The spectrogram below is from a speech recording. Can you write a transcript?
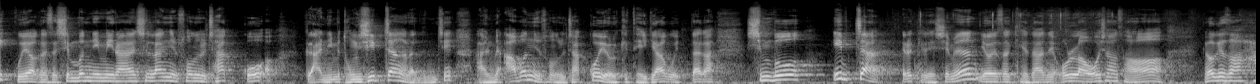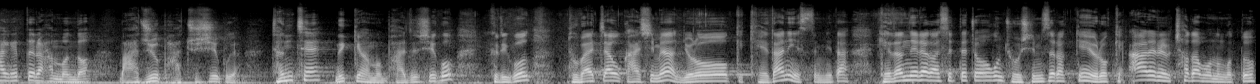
있고요. 그래서 신부님이랑 신랑님 손을 잡고 어, 그 아니면 동시 입장을 하든지 아니면 아버님 손을 잡고 이렇게 대기하고 있다가 신부 입장 이렇게 되시면 여기서 계단에 올라오셔서 여기서 하객들을 한 번 더 마주 봐주시고요. 전체 느낌 한번 봐주시고 그리고 두 발자국 가시면 이렇게 계단이 있습니다. 계단 내려갔을 때 조금 조심스럽게 이렇게 아래를 쳐다보는 것도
